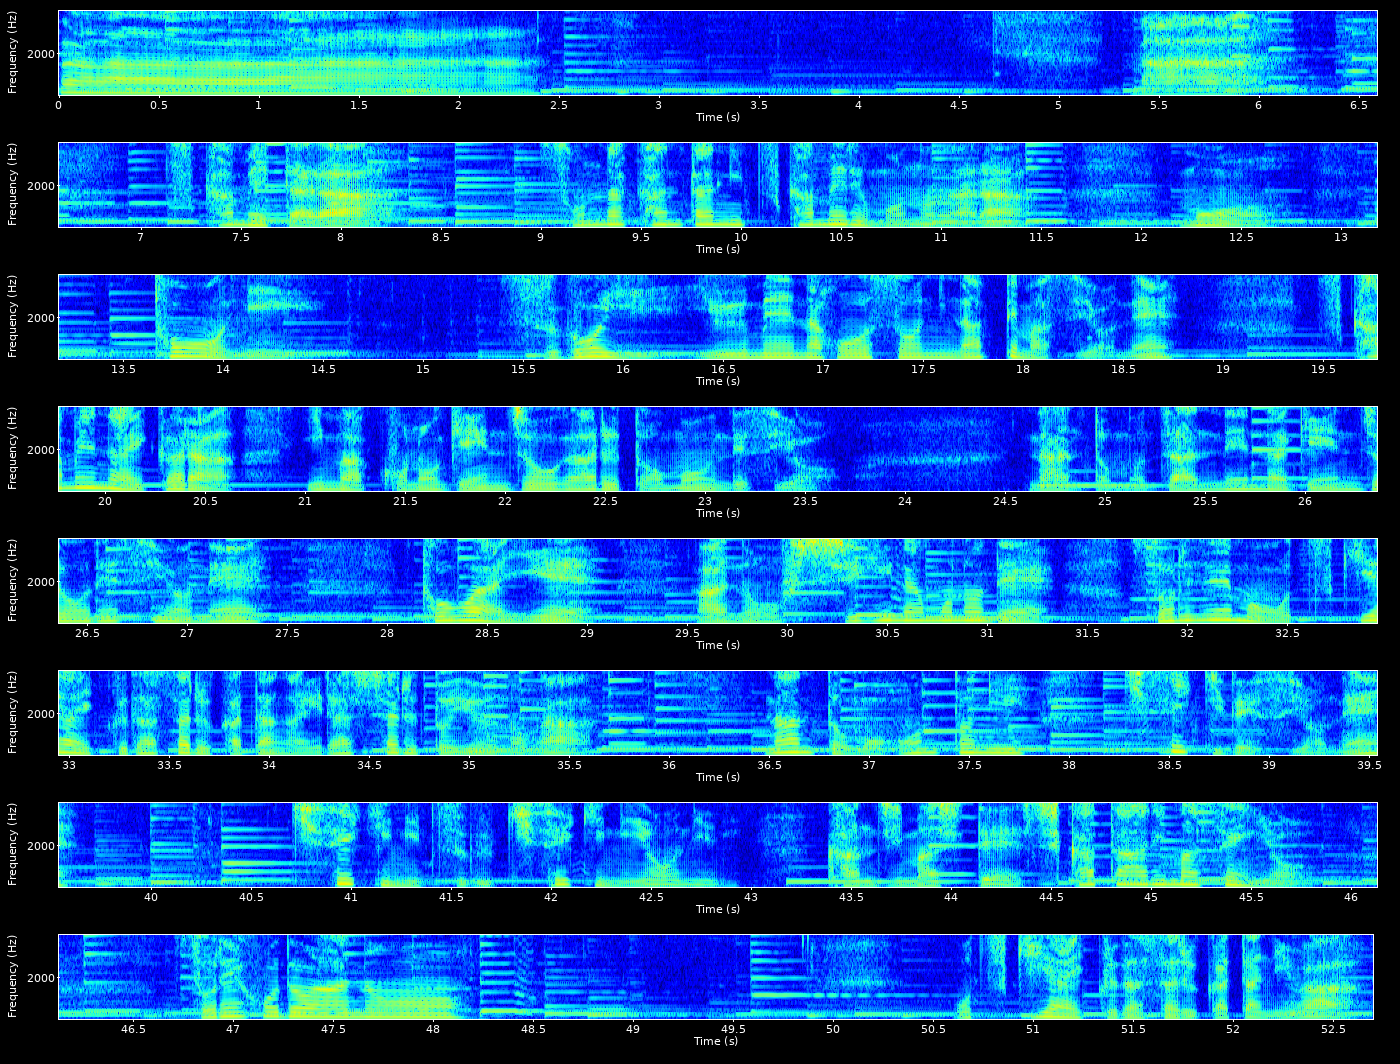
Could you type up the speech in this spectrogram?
わわまあ、つかめたら、そんな簡単につかめるものなら、もう、とうに、すごい有名な放送になってますよね。つかめないから、今この現状があると思うんですよ。なんとも残念な現状ですよね。とはいえ、あの不思議なもので、それでもお付き合いくださる方がいらっしゃるというのが、なんとも本当に奇跡ですよね。奇跡に次ぐ奇跡にように感じまして仕方ありませんよ。それほどあの、お付き合いくださる方には、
